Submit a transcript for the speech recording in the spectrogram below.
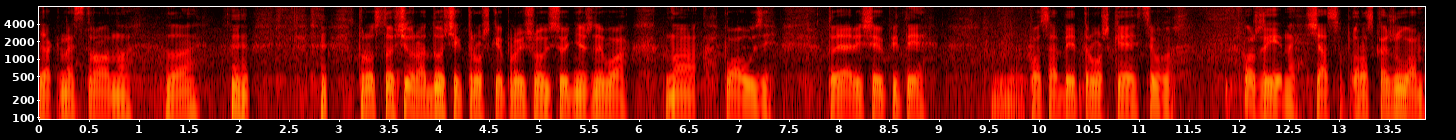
як не странно. Да? Просто вчора дощик трошки пройшов, сьогодні жнива на паузі. То я вирішив піти посадити трошки цього ожини. Зараз розкажу вам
